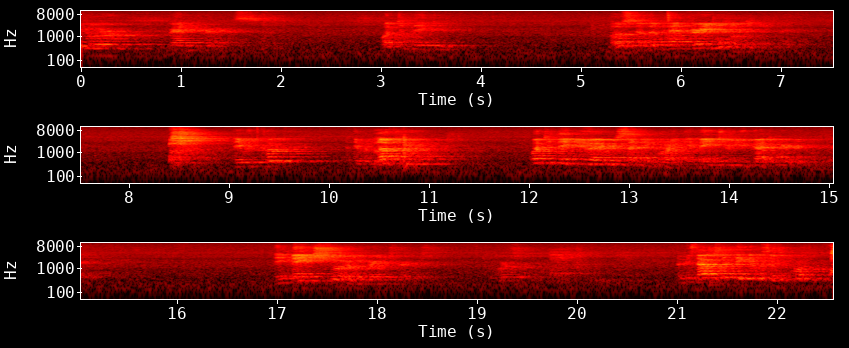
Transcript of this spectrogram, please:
your grandparents, what did they do? Most of them had very little, didn't they? They would cook, and they would love you. What did they do every Sunday morning? They made sure you got here, didn't they? They made sure you were in church to worship. Because that was the thing that was important.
